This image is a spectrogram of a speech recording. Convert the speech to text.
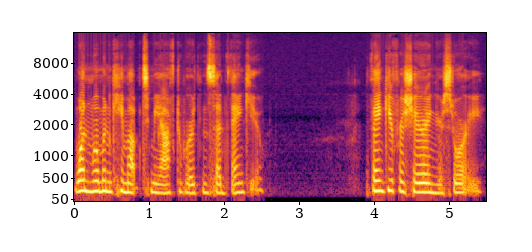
one woman came up to me afterwards and said, Thank you. Thank you for sharing your story.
